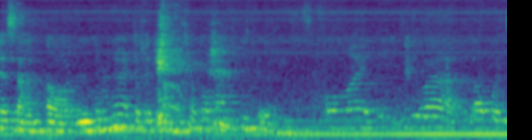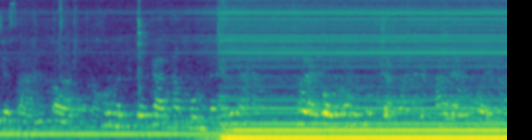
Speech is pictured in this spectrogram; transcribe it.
จะสานต่อหรือมันน่าจะเป็นทางเฉพาะบ้านพี่เตือนโอ้ไม่ที่ว่าเราควรจะสานต่อเพราะมันเป็นการทำบุญนะเนี่ยช่วยคนต้องทุกข์จากการเป็นบ้านได้ป่วยมา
